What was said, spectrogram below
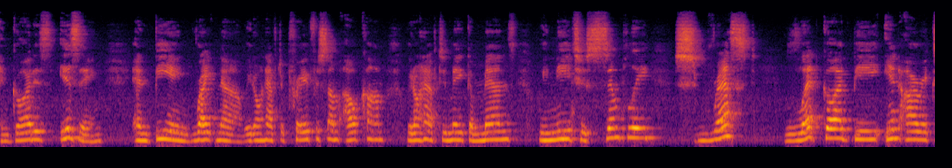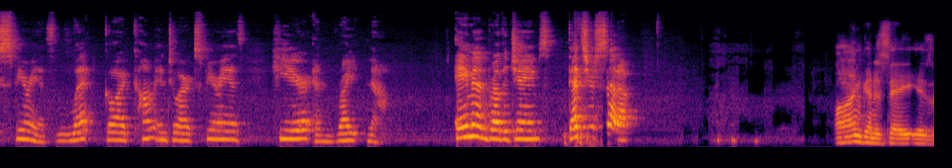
and god is ising and being right now we don't have to pray for some outcome we don't have to make amends we need to simply rest let God be in our experience. Let God come into our experience here and right now. Amen, Brother James. That's your setup. All I'm going to say is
